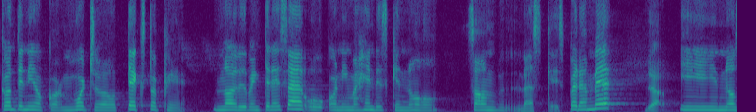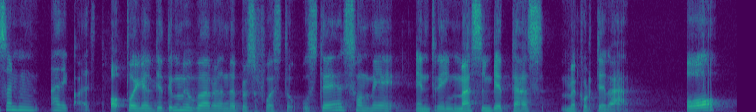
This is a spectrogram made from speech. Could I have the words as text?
contenido con mucho texto que no les va a interesar o con imágenes que no son las que esperan ver Ya. y no son adecuadas. Oh, oigan, yo tengo una duda hablando de presupuesto. ¿Ustedes son de entre más inviertas, mejor te da? ¿O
